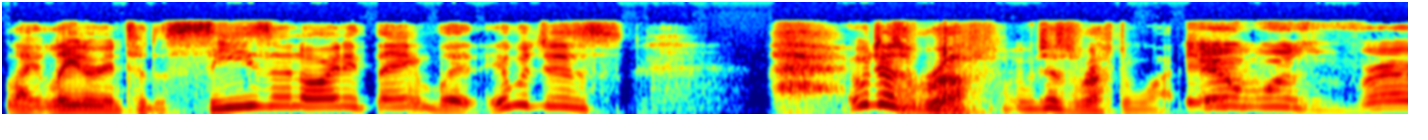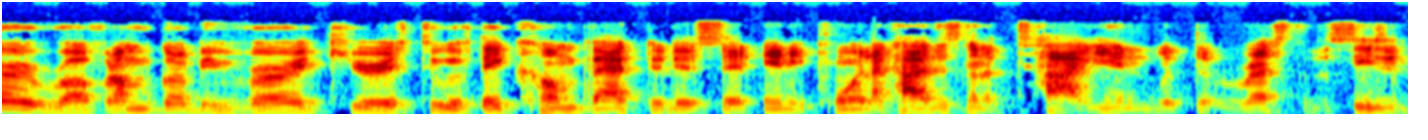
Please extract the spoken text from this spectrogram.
like later into the season or anything. But it was just, it was just rough. It was just rough to watch. It was very rough, and I'm gonna be very curious too if they come back to this at any point, like how this gonna tie in with the rest of the season.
